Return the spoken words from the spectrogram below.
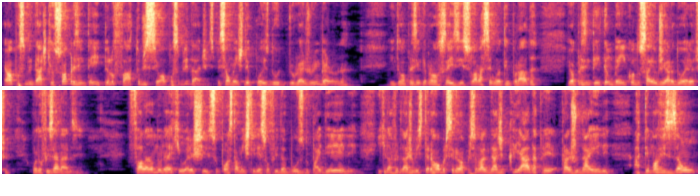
É uma possibilidade que eu só apresentei pelo fato de ser uma possibilidade, especialmente depois do, do Red Ring Barrel, né? Então eu apresentei para vocês isso lá na segunda temporada. Eu apresentei também quando saiu o Diário do Elliot, quando eu fiz a análise falando, né, que o Elliot supostamente teria sofrido abuso do pai dele e que na verdade o Mr. Robert seria uma personalidade criada para ajudar ele a ter uma visão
